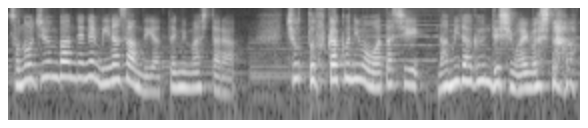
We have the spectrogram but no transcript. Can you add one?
その順番でね皆さんでやってみましたらちょっと不覚にも私涙ぐんでしまいました。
